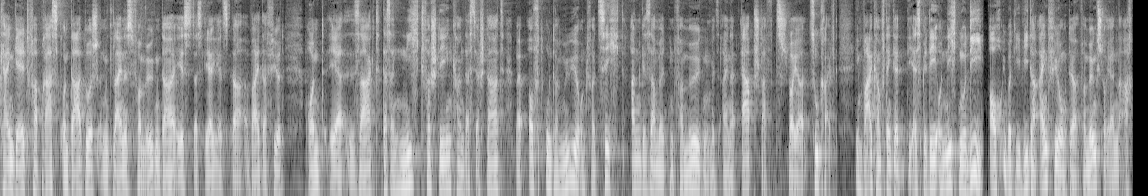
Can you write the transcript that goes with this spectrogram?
kein Geld verprasst und dadurch ein kleines Vermögen da ist, das er jetzt da weiterführt. Und er sagt, dass er nicht verstehen kann, dass der Staat bei oft unter Mühe und Verzicht angesammelten Vermögen mit einer Erbschaftssteuer zugreift. Im Wahlkampf denkt er die SPD und nicht nur die auch über die Wiedereinführung der Vermögenssteuer nach.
